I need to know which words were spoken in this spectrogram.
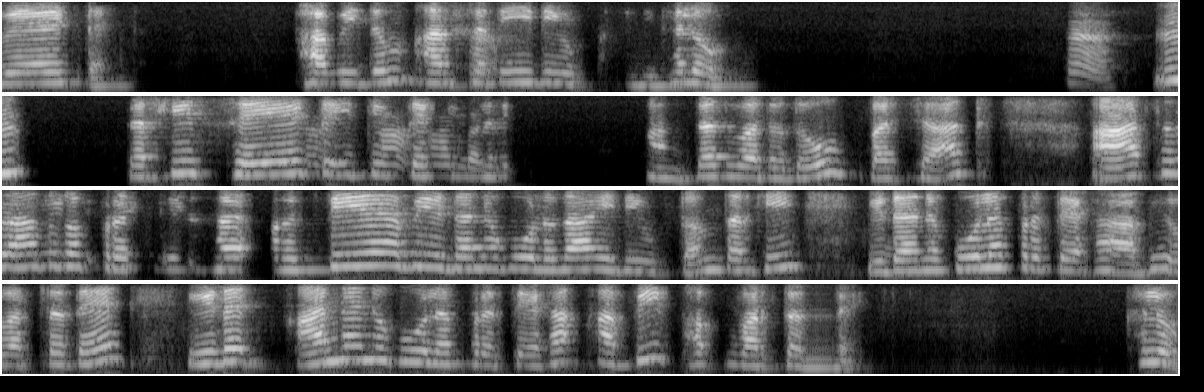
वेट् भवितुम् अर्हति इति उक्तवती खलु तर्हि सेट् इत्युक्ते तद् वदतु पश्चात् आर्धधातुकप्रत्ययः प्रत्यये अपि इडनुकूलता इति उक्तं तर्हि इडनुकूलप्रत्ययः अपि वर्तते इड अननुकूलप्रत्ययः अपि वर्तते खलु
